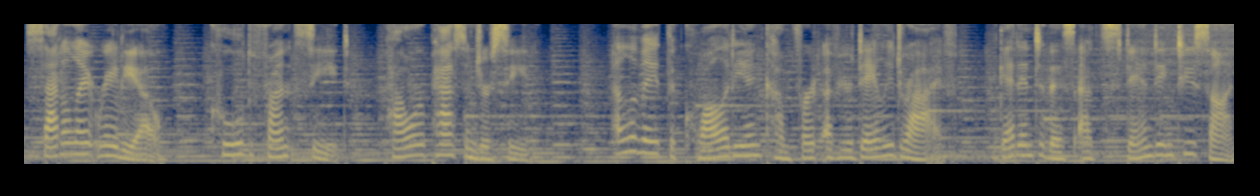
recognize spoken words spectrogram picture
satellite radio, cooled front seat, power passenger seat. Elevate the quality and comfort of your daily drive. Get into this outstanding Tucson.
